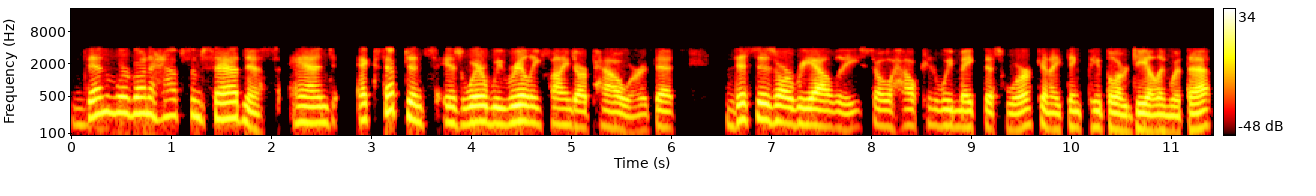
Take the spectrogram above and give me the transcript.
Then we're going to have some sadness. And acceptance is where we really find our power that this is our reality. So, how can we make this work? And I think people are dealing with that.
